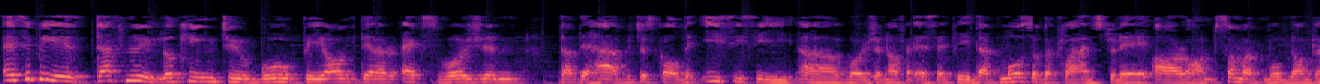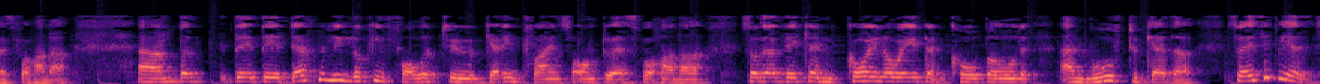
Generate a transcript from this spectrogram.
SAP is definitely looking to move beyond their X version that they have, which is called the ECC uh, version of SAP that most of the clients today are on, some have moved on to S4HANA. Um, but they, they're definitely looking forward to getting clients onto S4HANA so that they can co-innovate and co-build and move together. So SAP has,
